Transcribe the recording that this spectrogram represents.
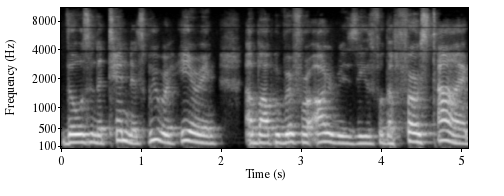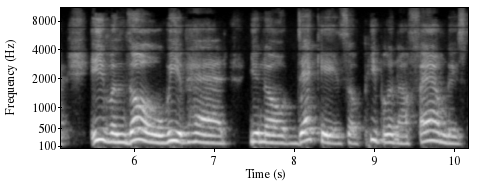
those in attendance, we were hearing about peripheral artery disease for the first time, even though we have had, you know, decades of people in our families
